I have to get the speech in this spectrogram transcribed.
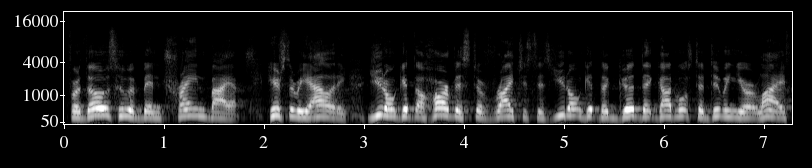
for those who have been trained by it. Here's the reality you don't get the harvest of righteousness, you don't get the good that God wants to do in your life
